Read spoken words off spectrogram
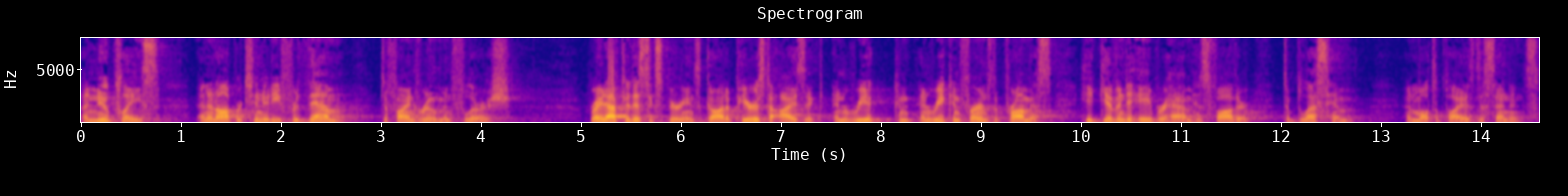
a new place and an opportunity for them to find room and flourish. Right after this experience, God appears to Isaac and, re- and reconfirms the promise he had given to Abraham, his father, to bless him and multiply his descendants.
